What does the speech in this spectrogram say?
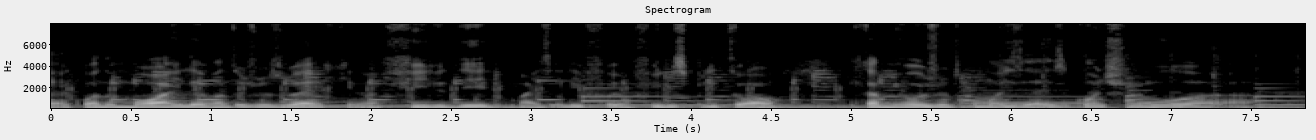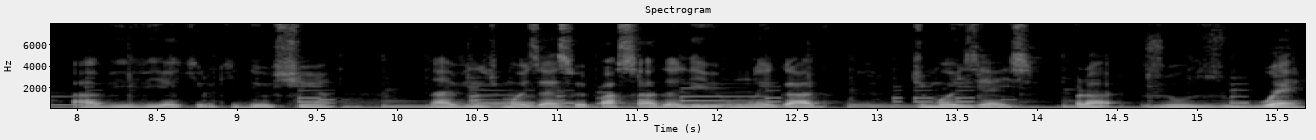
é quando morre levanta Josué, que não é filho dele, mas ele foi um filho espiritual que caminhou junto com Moisés e continuou a, a viver aquilo que Deus tinha na vida de Moisés. Foi passado ali um legado de Moisés para Josué.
